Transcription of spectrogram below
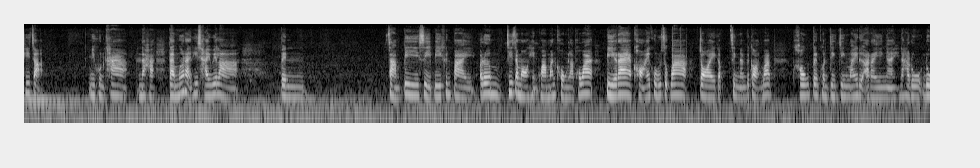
ที่จะ มีคุณค่านะคะ แต่เมื่อไหร่ที่ใช้เวลาเป็น 3 ปี 4 ปีขึ้นไป เริ่มที่จะมองเห็นความมั่นคงแล้ว เพราะว่าปีแรกขอให้คุณรู้สึกว่าจอยกับสิ่งนั้นไปก่อนว่าเขาเป็นคนจริงๆไหมหรืออะไรยังไงนะคะดูดู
